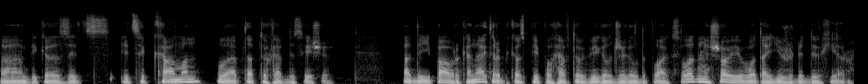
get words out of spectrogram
uh, because it's it's a common laptop to have this issue. Uh, the power connector because people have to wiggle jiggle the plug. So let me show you what I usually do here.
